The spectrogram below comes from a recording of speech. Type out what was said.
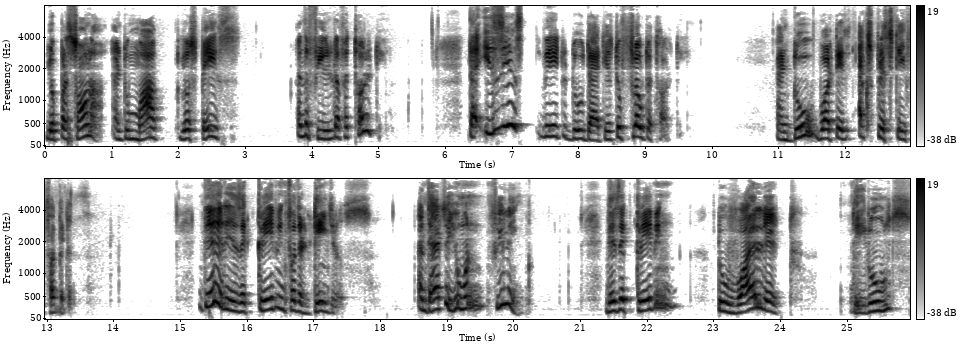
your persona and to mark your space and the field of authority. The easiest way to do that is to flout authority and do what is explicitly forbidden. There is a craving for the dangerous, and that's a human feeling. There's a craving to violate the rules,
